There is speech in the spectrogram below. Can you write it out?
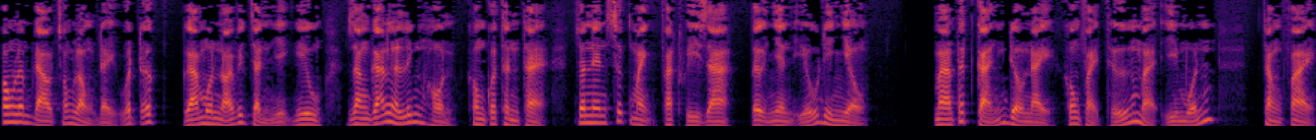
Phong Lâm Đào trong lòng đầy uất ức, gã muốn nói với Trần Nhị Ngưu rằng gã là linh hồn, không có thân thể, cho nên sức mạnh phát huy ra, tự nhiên yếu đi nhiều. Mà tất cả những điều này không phải thứ mà ý muốn, chẳng phải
